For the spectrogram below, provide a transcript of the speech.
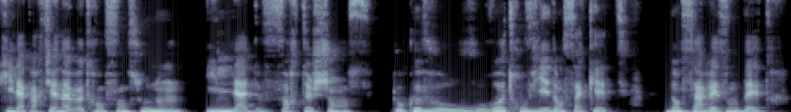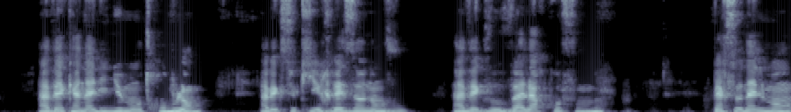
qu'il appartienne à votre enfance ou non, il a de fortes chances pour que vous vous retrouviez dans sa quête, dans sa raison d'être, avec un alignement troublant, avec ce qui résonne en vous, avec vos valeurs profondes. Personnellement,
